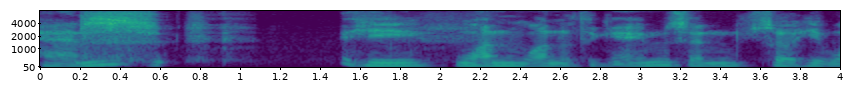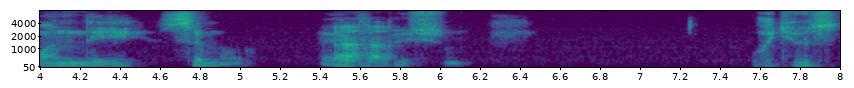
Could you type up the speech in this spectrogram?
And he won one of the games, and so he won the Simul Uh-huh. exhibition. Which was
